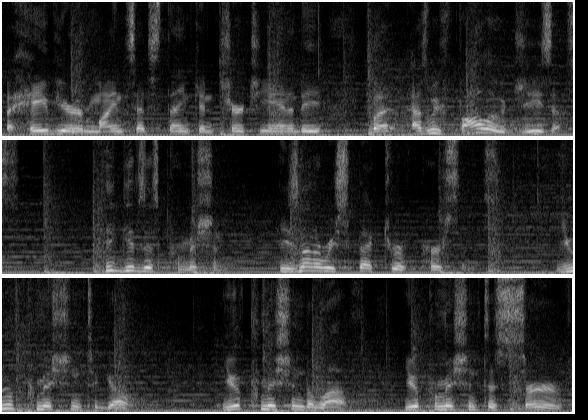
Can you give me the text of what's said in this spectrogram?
behavior, mindsets think in churchianity. But as we follow Jesus, He gives us permission. He's not a respecter of persons. You have permission to go, you have permission to love. You have permission to serve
